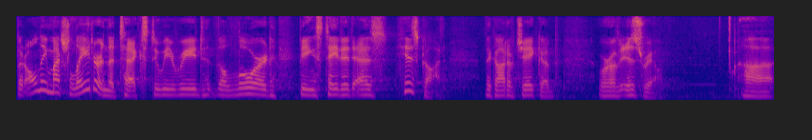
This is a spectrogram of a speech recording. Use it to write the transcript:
But only much later in the text do we read the Lord being stated as his God, the God of Jacob or of Israel. Uh,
